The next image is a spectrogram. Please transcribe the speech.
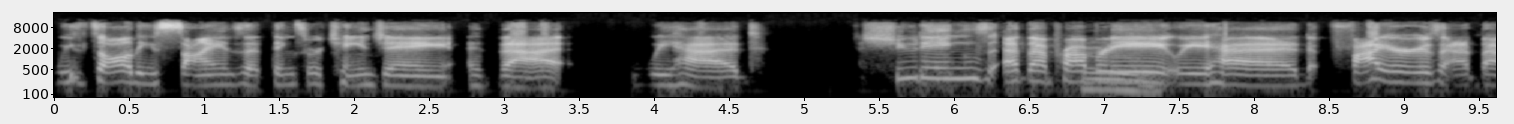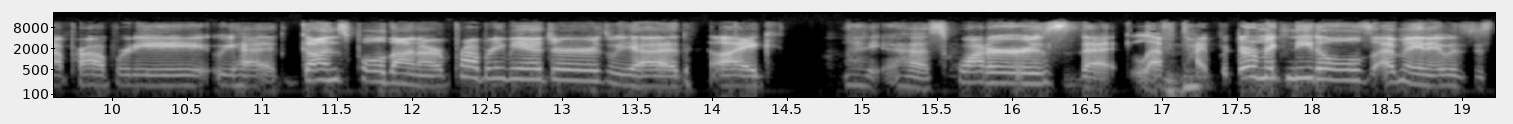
we saw these signs that things were changing. That we had shootings at that property, we had fires at that property, we had guns pulled on our property managers, we had like uh, squatters that left Mhm. hypodermic needles. I mean, it was just.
